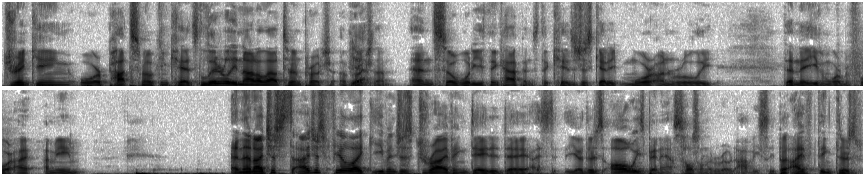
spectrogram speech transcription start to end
drinking or pot smoking kids. Literally not allowed to approach approach Yeah. them. And so, what do you think happens? The kids just get more unruly than they even were before. I I mean. And then I just I just feel like even just driving day to day, I s- you know, there's always been assholes on the road, obviously, but I think there's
